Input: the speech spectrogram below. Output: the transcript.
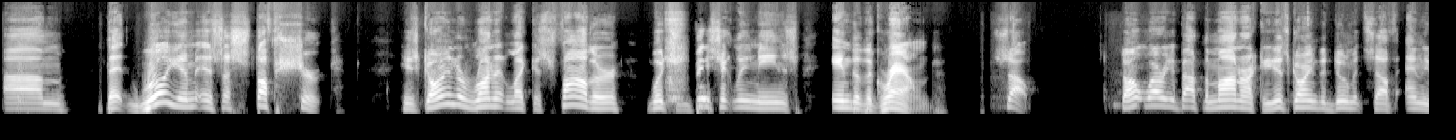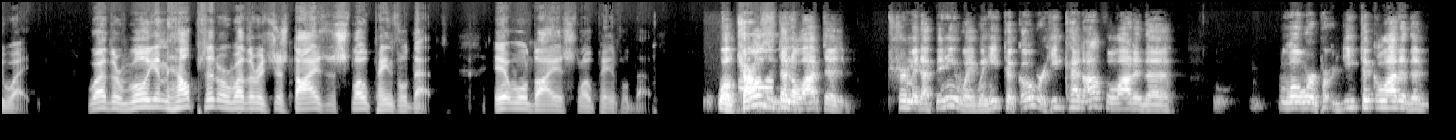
um, that William is a stuffed shirt. He's going to run it like his father, which basically means into the ground. So don't worry about the monarchy. It's going to doom itself anyway. Whether William helps it or whether it just dies a slow, painful death, it will die a slow, painful death. Well, Charles has done a Um, lot to trim it up anyway. When he took over, he cut off a lot of the lower. per- He took a lot of the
